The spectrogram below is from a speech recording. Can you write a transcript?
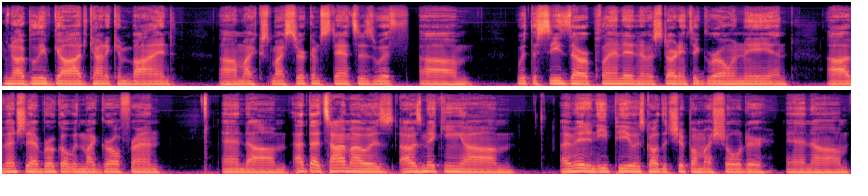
you know, I believe God kind of combined um, my my circumstances with um, with the seeds that were planted, and it was starting to grow in me. And uh, eventually, I broke up with my girlfriend, and um, at that time, I was I was making um, I made an EP. It was called "The Chip on My Shoulder," and um,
